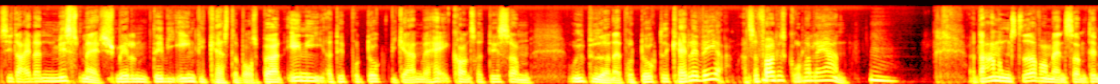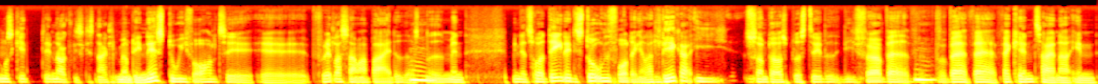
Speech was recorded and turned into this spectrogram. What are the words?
Så der er et eller andet mismatch mellem det, vi egentlig kaster vores børn ind i, og det produkt, vi gerne vil have, kontra det, som udbyderen af produktet kan levere. Altså folkeskolen og læreren. Mm. Og der er nogle steder, hvor man som, det er måske det er nok, vi skal snakke lidt mere om det i næste uge i forhold til øh, forældresamarbejdet og sådan Mm. noget. Men, men jeg tror, at det er en af de store udfordringer, der ligger i, som der også blev stillet lige før, hvad, Mm. mm. hvad, hvad, hvad kendetegner en,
